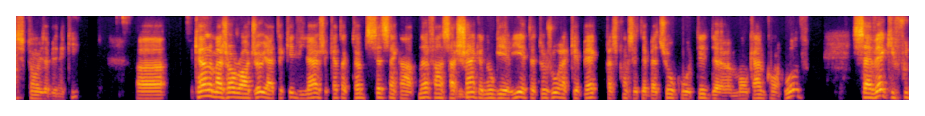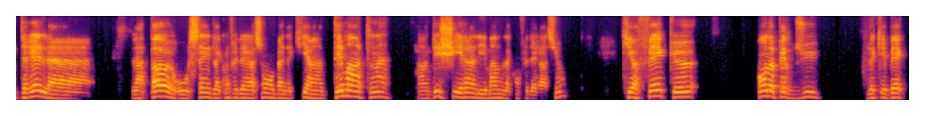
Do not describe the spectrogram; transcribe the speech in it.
qui sont les Abénaquis, euh, quand le Major Roger a attaqué le village le 4 octobre 1759, en sachant que nos guerriers étaient toujours à Québec parce qu'on s'était battu aux côtés de Montcalm contre Wolfe, savait qu'il foutrait la, la peur au sein de la Confédération Obanaki en démantelant, en déchirant les membres de la Confédération, qui a fait que on a perdu le Québec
